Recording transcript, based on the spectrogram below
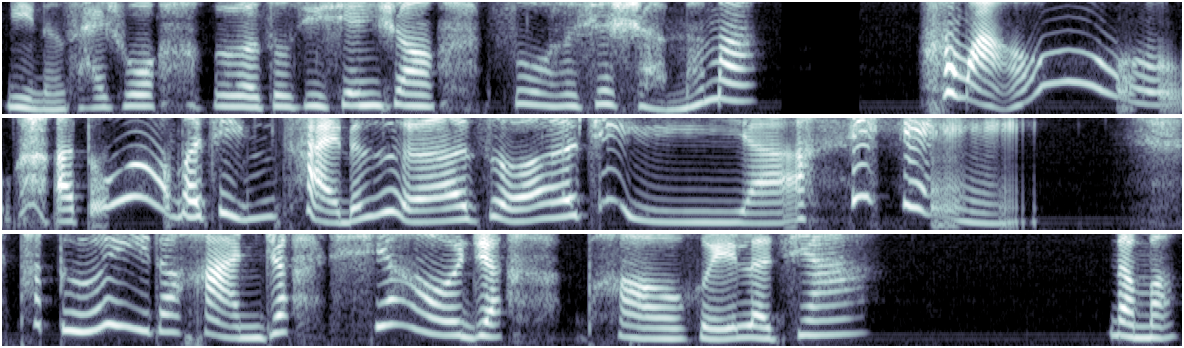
你能猜出恶作剧先生做了些什么吗？哇哦！啊，多么精彩的恶作剧呀！嘿嘿，他得意的喊着，笑着跑回了家。那么，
